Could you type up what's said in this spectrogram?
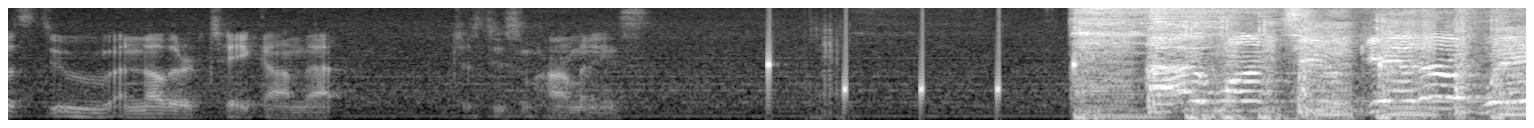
let's do another take on that. Just do some harmonies. I want to get away.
